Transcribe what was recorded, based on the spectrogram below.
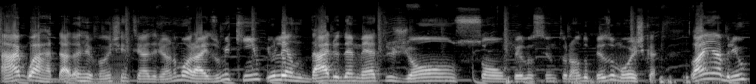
a aguardada revanche entre Adriano Moraes, o Miquinho, e o lendário Demetrius Johnson pelo cinturão do peso mosca. Lá em abril,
